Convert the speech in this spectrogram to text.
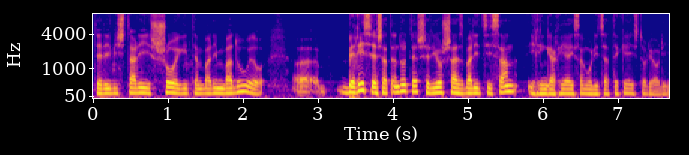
telebistari so egiten balin badu, edo, uh, berriz esaten dute, seriosa ez balitz izan, irringarria izango litzateke historia hori.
